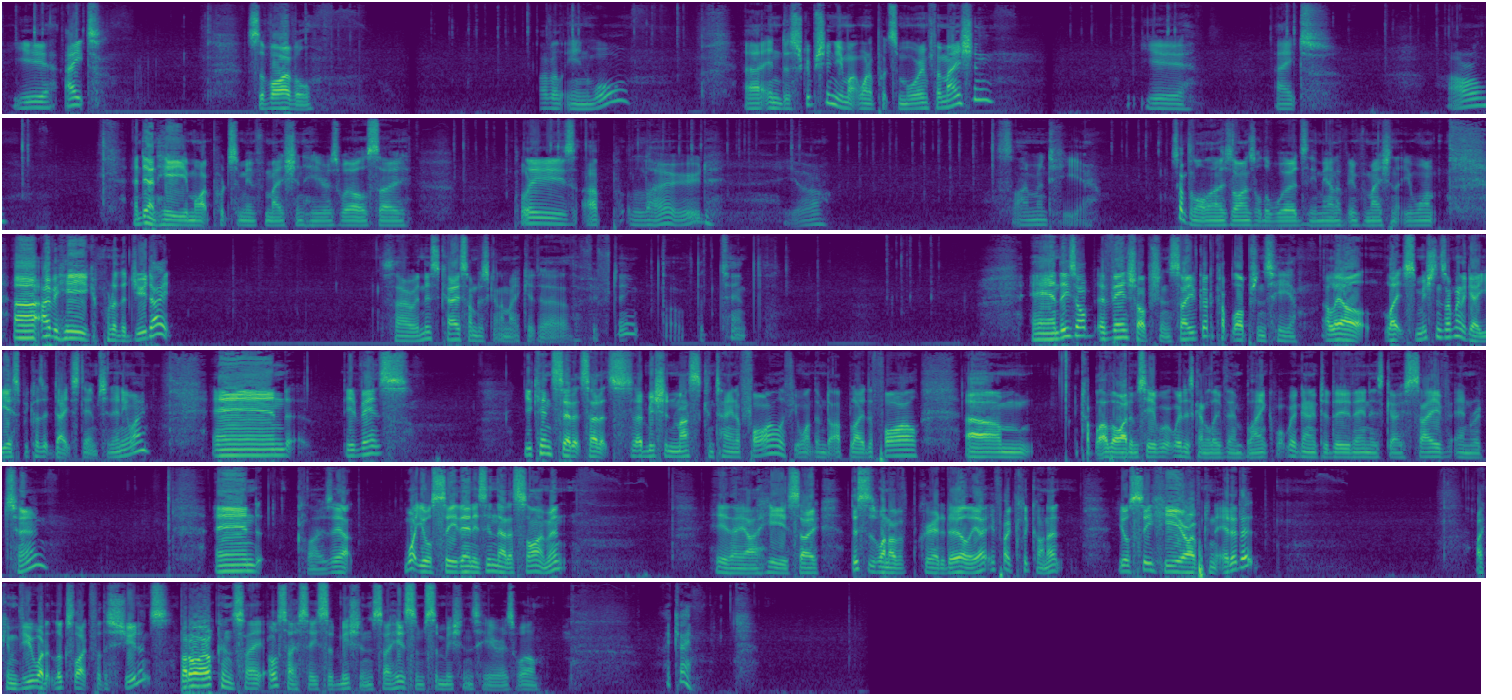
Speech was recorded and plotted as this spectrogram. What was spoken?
year 8 survival survival in war. Uh, in description you might want to put some more information. Year 8 oral and down here you might put some information here as well. So please upload your assignment here. Something along those lines, all the words, the amount of information that you want. Uh, over here you can put in the due date. So in this case I'm just going to make it uh, the 15th of the 10th and these op advanced options, so you've got a couple options here. Allow late submissions, I'm going to go yes because it date stamps it anyway. And the advanced, you can set it so that submission must contain a file if you want them to upload the file. Um, a couple other items here, but we're just going to leave them blank. What we're going to do then is go save and return and close out. What you'll see then is in that assignment, here they are here. So this is one I've created earlier. If I click on it, you'll see here I can edit it. I can view what it looks like for the students, but I can say also see submissions. So here's some submissions here as well. Okay,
